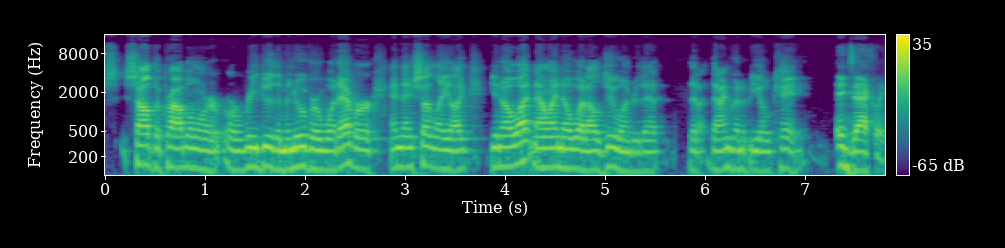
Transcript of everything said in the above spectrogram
solve the problem or, or redo the maneuver, whatever, and then suddenly like, you know what? Now I know what I'll do under that. That, that I'm going to be okay. Exactly.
